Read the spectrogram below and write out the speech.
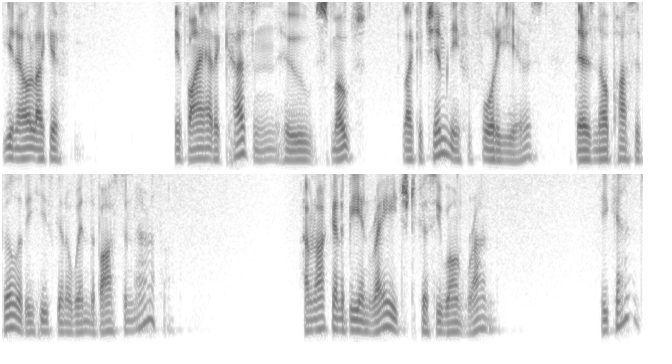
You know, like if if I had a cousin who smoked like a chimney for 40 years, there's no possibility he's going to win the Boston Marathon. I'm not going to be enraged because he won't run. He can't.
